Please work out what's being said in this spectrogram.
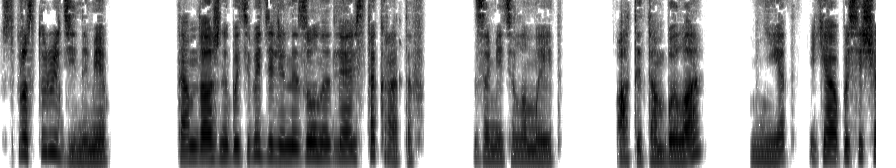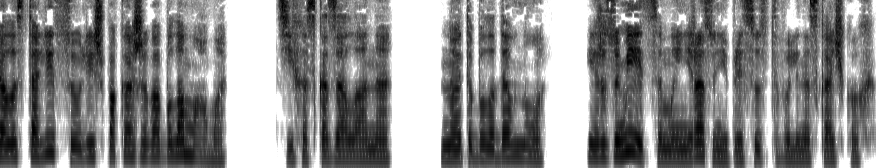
с простолюдинами. Там должны быть выделены зоны для аристократов. — заметила Мэйд. «А ты там была?» «Нет, я посещала столицу, лишь пока жива была мама», — тихо сказала она. «Но это было давно, и, разумеется, мы ни разу не присутствовали на скачках».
